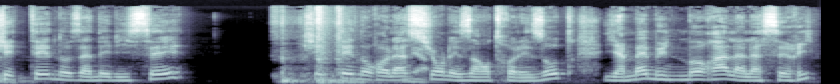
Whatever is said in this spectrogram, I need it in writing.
qu'étaient nos années lycée, qu'étaient nos relations les uns entre les autres. Il y a même une morale à la série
